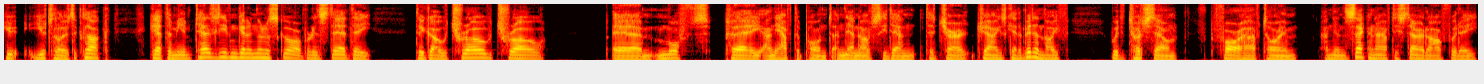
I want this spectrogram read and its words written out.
u- utilize the clock, get them potentially even get another score, but instead they they go throw, throw, um, muffs, play, and you have to punt, and then obviously then the Jar- Jags get a bit of life with a touchdown before half time, and then the second half they start off with a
